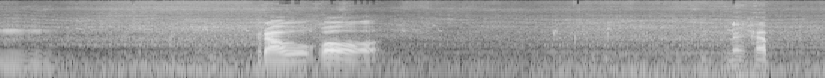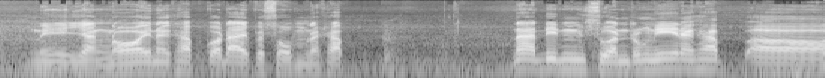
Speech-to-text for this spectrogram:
อืม เราก็นะครับนี่อย่างน้อยนะครับก็ได้ผสมนะครับ หน้าดินส่วนตรงนี้นะครับเอ่อ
